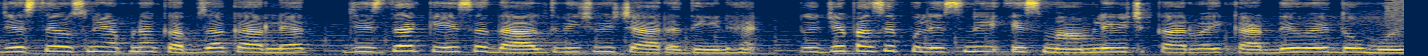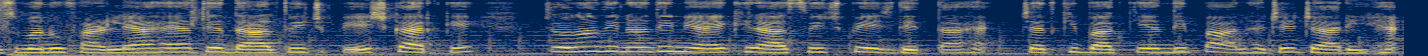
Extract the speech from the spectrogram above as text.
ਜਿਸ ਤੇ ਉਸਨੇ ਆਪਣਾ ਕਬਜ਼ਾ ਕਰ ਲਿਆ, ਜਿਸ ਦਾ ਕੇਸ ਅਦਾਲਤ ਵਿੱਚ ਵਿਚਾਰ ਅਧੀਨ ਹੈ। ਦੂਜੇ ਪਾਸੇ ਪੁਲਿਸ ਨੇ ਇਸ ਮਾਮਲੇ ਵਿੱਚ ਕਾਰਵਾਈ ਕਰਦੇ ਹੋਏ ਦੋ ਮੁਲਜ਼ਮਾਂ ਨੂੰ ਫੜ ਲਿਆ ਹੈ ਅਤੇ ਅਦਾਲਤ ਵਿੱਚ ਪੇਸ਼ ਕਰਕੇ 14 ਦਿਨਾਂ ਦੀ ਨਿਆਇਕ ਹਿਰਾਸਤ ਵਿੱਚ ਭੇਜ ਦਿੱਤਾ ਹੈ, ਜਦਕਿ ਬਾਕੀਆਂ ਦੀ ਭਾਲ ਹਜੇ ਜਾਰੀ ਹੈ।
